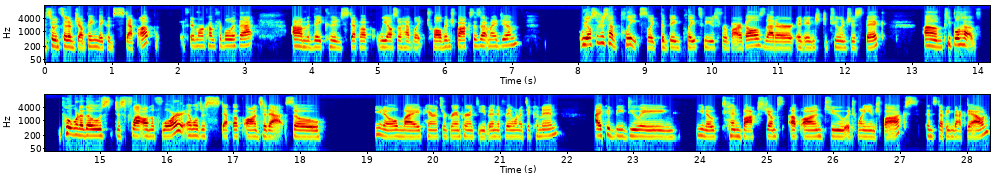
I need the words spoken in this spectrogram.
so instead of jumping they could step up if they're more comfortable with that. Um, they could step up. We also have like 12 inch boxes at my gym. We also just have plates, like the big plates we use for barbells that are an inch to two inches thick. Um, people have put one of those just flat on the floor and we'll just step up onto that. So, you know, my parents or grandparents, even if they wanted to come in, I could be doing, you know, 10 box jumps up onto a 20 inch box and stepping back down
